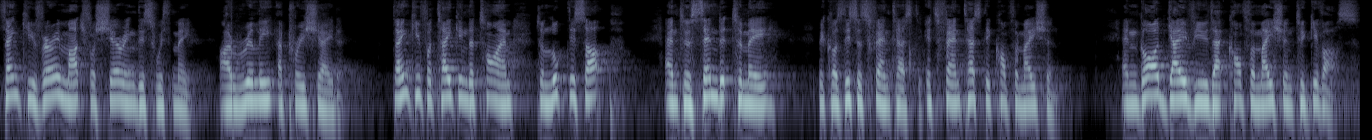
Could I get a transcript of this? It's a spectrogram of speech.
thank you very much for sharing this with me. I really appreciate it. Thank you for taking the time to look this up and to send it to me because this is fantastic. It's fantastic confirmation. And God gave you that confirmation to give us.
